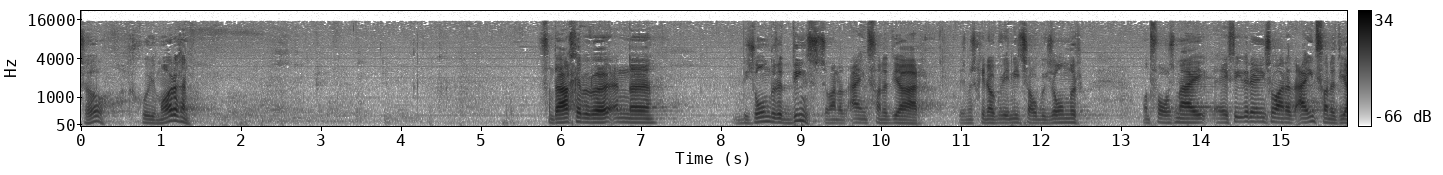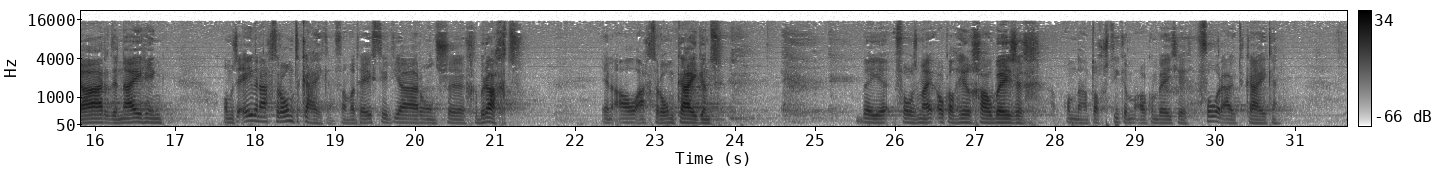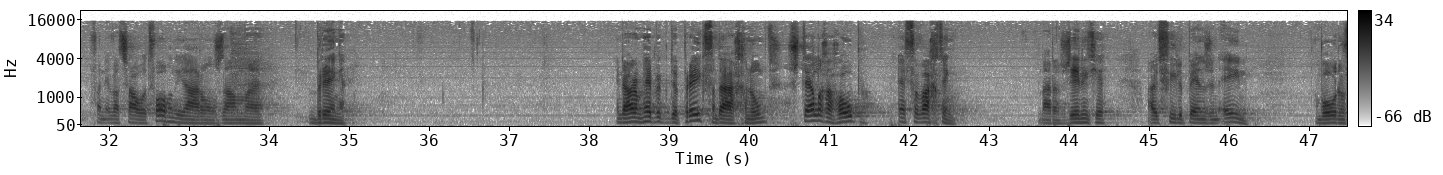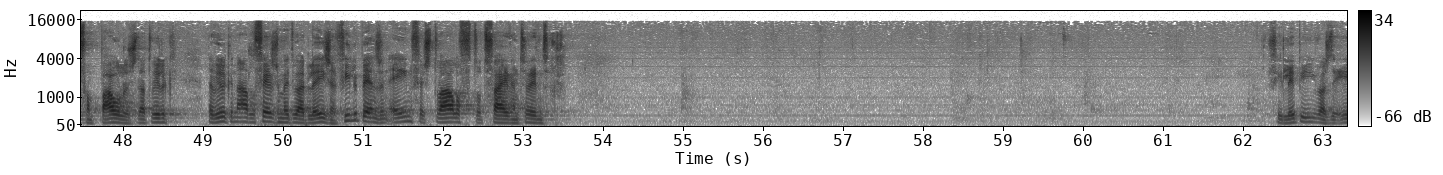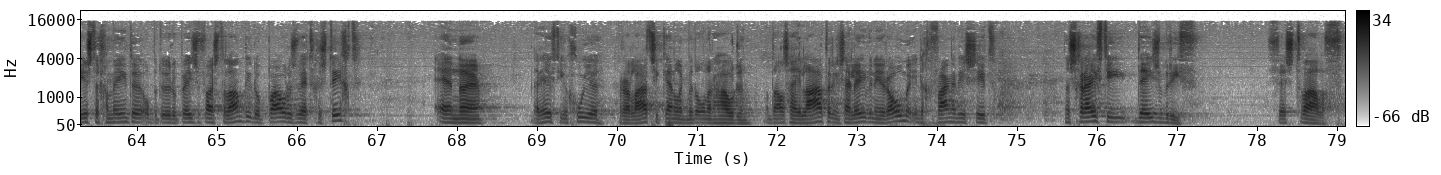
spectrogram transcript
Zo, goedemorgen. Vandaag hebben we een eh, bijzondere dienst zo aan het eind van het jaar. Het is misschien ook weer niet zo bijzonder, want volgens mij heeft iedereen zo aan het eind van het jaar de neiging om eens even achterom te kijken. Van wat heeft dit jaar ons uh, gebracht? En al achterom kijkend ben je volgens mij ook al heel gauw bezig om dan toch stiekem ook een beetje vooruit te kijken. Van wat zou het volgende jaar ons dan uh, brengen? En daarom heb ik de preek vandaag genoemd: Stellige hoop en verwachting. Naar een zinnetje uit Filippenzen 1. Woorden van Paulus. Dat wil ik, daar wil ik een aantal versen met u uit lezen. Filippenzen 1, vers 12 tot 25. Filippi was de eerste gemeente op het Europese vasteland die door Paulus werd gesticht. En uh, daar heeft hij een goede relatie kennelijk met onderhouden. Want als hij later in zijn leven in Rome in de gevangenis zit, dan schrijft hij deze brief. Vers 12.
